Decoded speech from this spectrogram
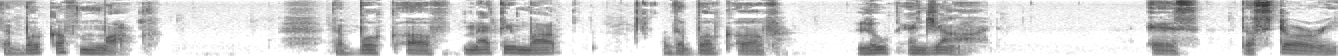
the book of Mark, the book of Matthew, Mark, the book of Luke, and John is the story,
